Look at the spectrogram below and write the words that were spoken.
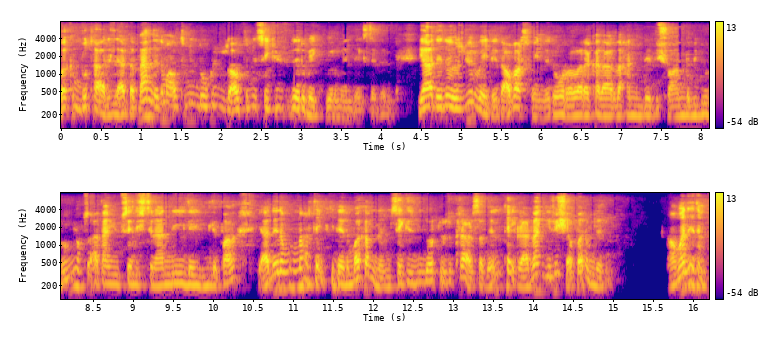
bakın bu tarihlerde ben dedim 6900-6800'leri bekliyorum endekste dedim. Ya dedi Özgür Bey dedi abartmayın dedi oralara kadar da hani dedi şu anda bir durum yok zaten yükseliş trendiyle ilgili falan. Ya dedim bunlar tepki dedim bakalım dedim 8400'ü kırarsa dedim tekrardan giriş yaparım dedim. Ama dedim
